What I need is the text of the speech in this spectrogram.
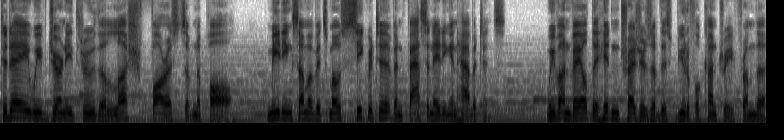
Today, we've journeyed through the lush forests of Nepal, meeting some of its most secretive and fascinating inhabitants. We've unveiled the hidden treasures of this beautiful country from the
